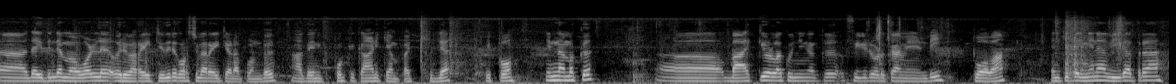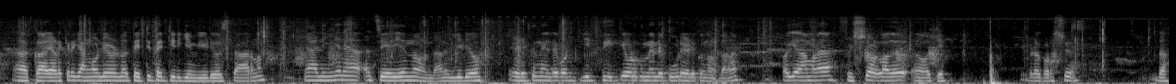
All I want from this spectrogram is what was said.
അതായത് ഇതിന്റെ മുകളിൽ ഒരു വെറൈറ്റി ഇതിൽ കുറച്ച് വെറൈറ്റി അടപ്പുണ്ട് അതെനിക്ക് പൊക്കി കാണിക്കാൻ പറ്റില്ല. ഇപ്പോൾ ഇനി നമുക്ക് ബാക്കിയുള്ള കുഞ്ഞുങ്ങൾക്ക് ഫീഡ് കൊടുക്കാൻ വേണ്ടി പോവാം. എനിക്കിപ്പോൾ ഇങ്ങനെ വീഡിയോ അത്ര ഇടയ്ക്കിടയ്ക്ക് അങ്ങോട്ടുള്ള തെറ്റി തെറ്റിയിരിക്കും വീഡിയോസ് കാരണം ഞാൻ ഇങ്ങനെ ചെയ്യുന്നതുകൊണ്ടാണ് വീഡിയോ എടുക്കുന്നതിന്റെ കൂടെ തീറ്റി കൊടുക്കുന്നതിന്റെ കൂടെ എടുക്കുന്നതുകൊണ്ടാണ്. ഓക്കെ നമ്മുടെ ഫിഷ് ഉള്ളത് ഓക്കെ ഇവിടെ കുറച്ച് ഇതാ.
